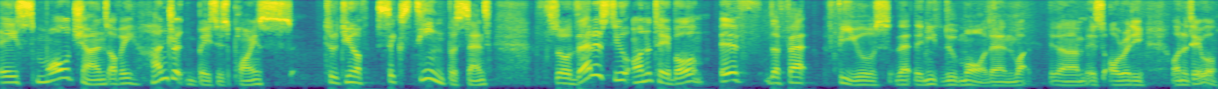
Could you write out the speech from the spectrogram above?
a small chance of a 100 basis points to the tune of 16%. So that is still on the table if the Fed feels that they need to do more than what um, is already on the table.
